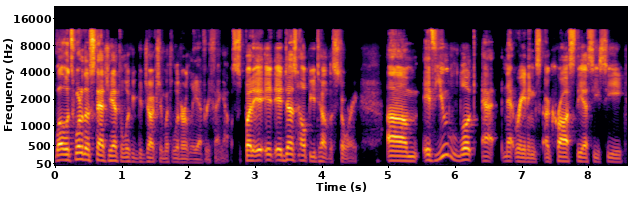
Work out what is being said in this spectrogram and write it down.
Well, it's one of those stats you have to look in conjunction with literally everything else, but it, it, it does help you tell the story. Um, if you look at net ratings across the SEC,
